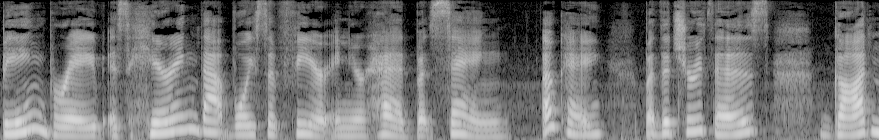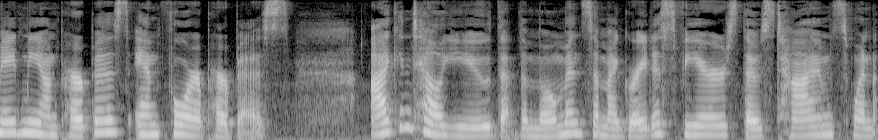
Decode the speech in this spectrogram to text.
Being brave is hearing that voice of fear in your head, but saying, okay, but the truth is, God made me on purpose and for a purpose. I can tell you that the moments of my greatest fears, those times when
